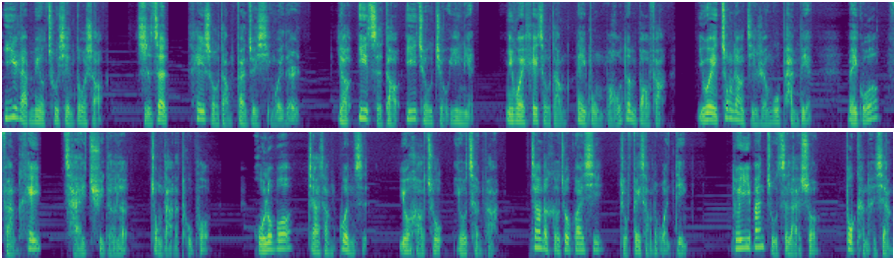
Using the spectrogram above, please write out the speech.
依然没有出现多少指证黑手党犯罪行为的人。要一直到一九九一年，因为黑手党内部矛盾爆发。一位重量级人物叛变，美国反黑才取得了重大的突破。胡萝卜加上棍子，有好处有惩罚，这样的合作关系就非常的稳定。对一般组织来说，不可能像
